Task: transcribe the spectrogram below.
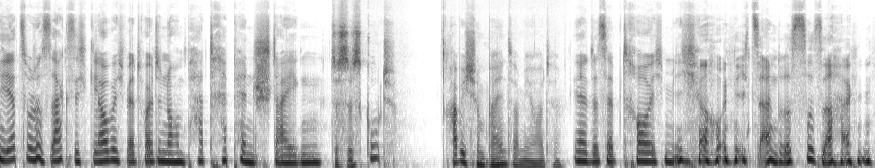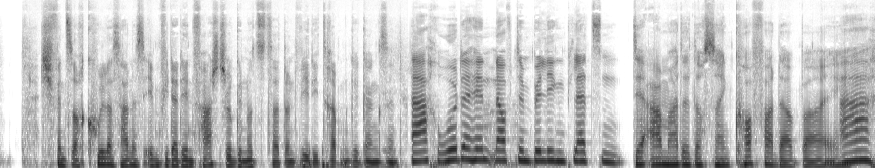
Jetzt, wo du sagst, ich glaube, ich werde heute noch ein paar Treppen steigen. Das ist gut. Habe ich schon ein paar hinter mir heute. Ja, deshalb traue ich mich auch nichts anderes zu sagen. Ich finde es auch cool, dass Hannes eben wieder den Fahrstuhl genutzt hat und wir die Treppen gegangen sind. Ach, Ruhe da hinten auf den billigen Plätzen. Der Arm hatte doch seinen Koffer dabei. Ach,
